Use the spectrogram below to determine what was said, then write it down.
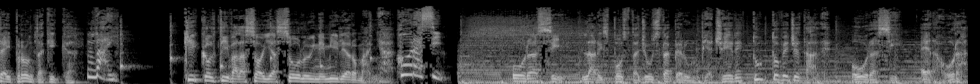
Sei pronta, Chicca? Vai! Chi coltiva la soia solo in Emilia-Romagna? Ora sì! Ora sì, la risposta giusta per un piacere tutto vegetale. Ora sì, era ora.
